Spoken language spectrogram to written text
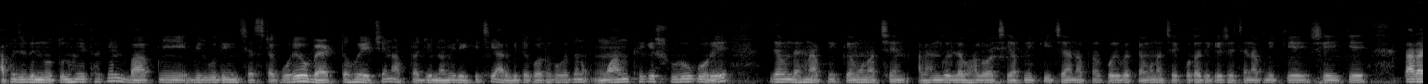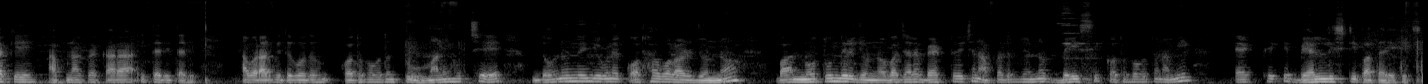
আপনি যদি নতুন হয়ে থাকেন বা আপনি দীর্ঘদিন চেষ্টা করেও ব্যর্থ হয়েছেন, আপনার জন্য আমি রেখেছি আরবিতে কথোপকথন ওয়ান থেকে শুরু করে, যেমন দেখেন আপনি কেমন আছেন, আলহামদুলিল্লাহ ভালো আছি, আপনি কী চান, আপনার পরিবার কেমন আছে, কোথা থেকে এসেছেন, আপনি কে, সেই কে, তারা কে আপনারা কারা, ইত্যাদি ইত্যাদি। আবার আরবিতে কথোপকথন- টু মানে হচ্ছে দৈনন্দিন জীবনে কথা বলার জন্য বা নতুনদের জন্য বা যারা ব্যর্থ হয়েছেন, আপনাদের জন্য বেসিক কথোপকথন আমি এক থেকে বিয়াল্লিশটি পাতা রেখেছি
